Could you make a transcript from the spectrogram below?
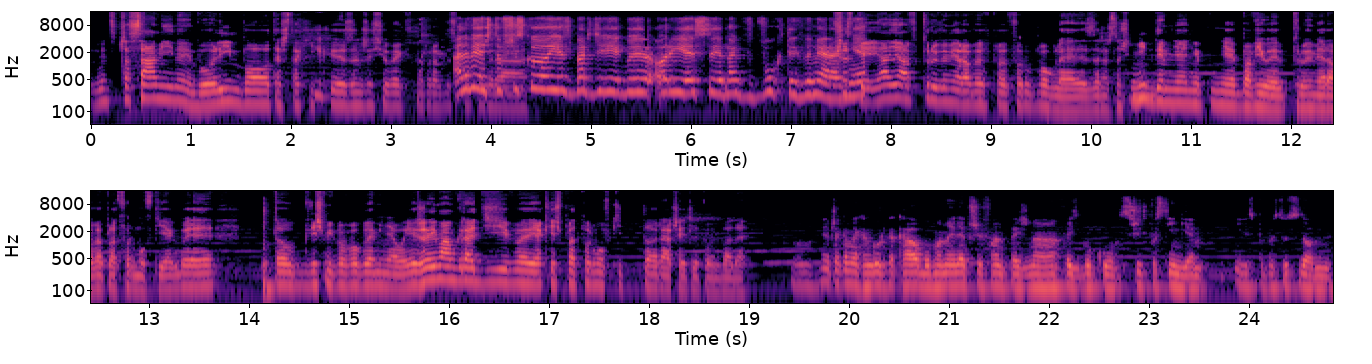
Więc czasami, no wiem, było Limbo, też takich e, zężysiówek naprawdę Ale wiesz, gra. to wszystko jest bardziej jakby, Ori jest jednak w dwóch tych wymiarach, Wszystkie, nie? Ja, ja w trójwymiarowych platform w ogóle zręczności. Mm. Nigdy mnie nie, nie bawiły trójwymiarowe platformówki, jakby to gdzieś mi w ogóle minęło. Jeżeli mam grać w jakieś platformówki, to raczej tylko w 2D. Ja czekam na Kangurka Kao, bo ma najlepszy fanpage na Facebooku z shitpostingiem i jest po prostu cudowny.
